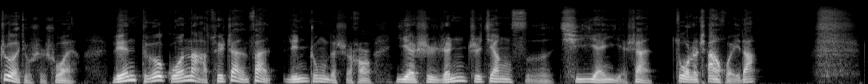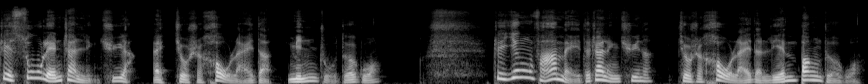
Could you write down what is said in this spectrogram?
这就是说呀，连德国纳粹战犯临终的时候也是人之将死，其言也善，做了忏悔的。这苏联占领区呀，哎，就是后来的民主德国；这英法美的占领区呢，就是后来的联邦德国。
